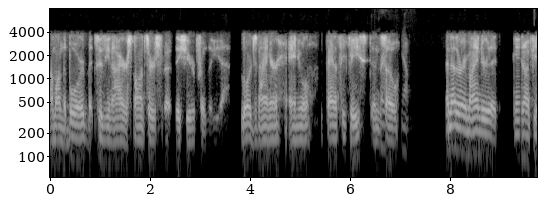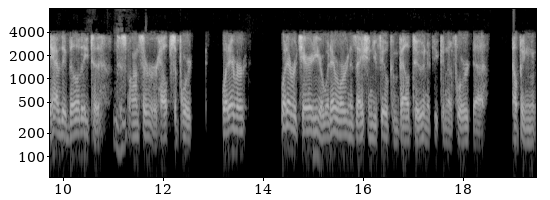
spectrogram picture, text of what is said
I'm on the board, but Susie and I are sponsors for this year for the uh, Lord's Diner annual fantasy feast, and Great. so Yep. another reminder that you know if you have the ability to to Mhm. sponsor or help support whatever whatever charity or whatever organization you feel compelled to, and if you can afford uh, helping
